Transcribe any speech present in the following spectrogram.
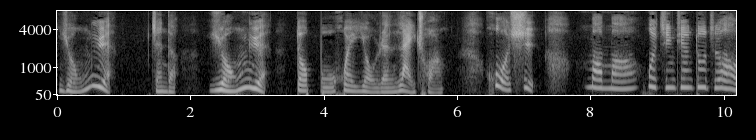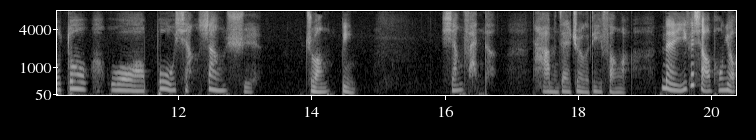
永远，真的，永远都不会有人赖床，或是妈妈，我今天肚子好痛，我不想上学，装病。相反的，他们在这个地方啊。每一个小朋友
